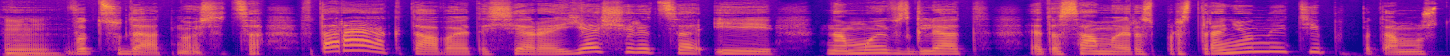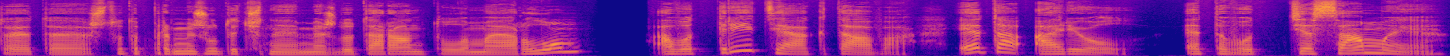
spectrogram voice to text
Mm. Вот сюда относятся. Вторая октава это серая ящерица, и, на мой взгляд, это самый распространенный тип, потому что это что-то промежуточное между тарантулом и орлом. А вот третья октава – это орел. Это вот те самые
